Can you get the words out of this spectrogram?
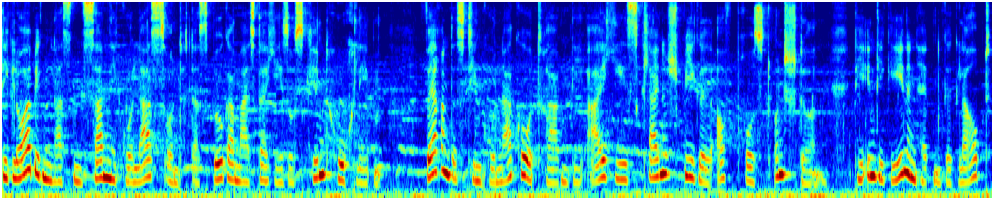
Die Gläubigen lassen San Nicolas und das Bürgermeister Jesuskind hochleben. Während des Tinkonaco tragen die Ayis kleine Spiegel auf Brust und Stirn. Die Indigenen hätten geglaubt,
